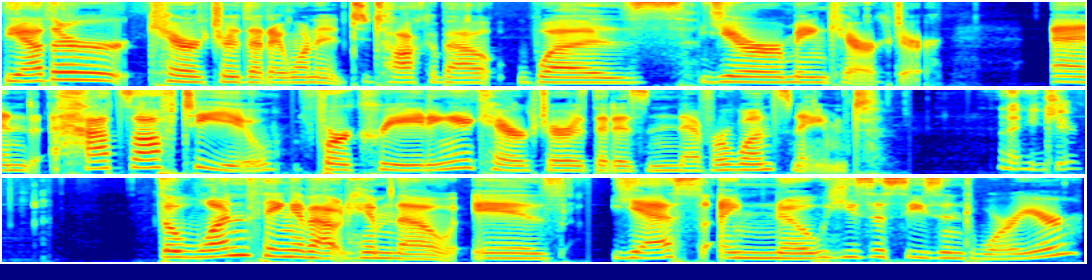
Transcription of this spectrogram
The other character that I wanted to talk about was your main character. And hats off to you for creating a character that is never once named. Thank you. The one thing about him, though, is yes, I know he's a seasoned warrior,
